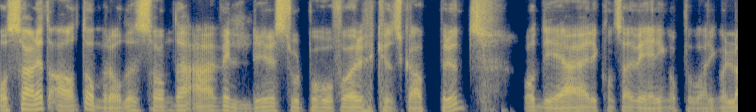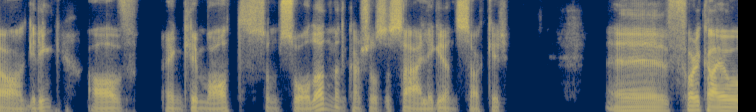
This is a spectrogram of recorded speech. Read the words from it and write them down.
Og så er det et annet område som det er veldig stort behov for kunnskap rundt, og det er konservering, oppbevaring og lagring av egentlig mat som sådan, men kanskje også særlig grønnsaker. Eh, folk har jo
